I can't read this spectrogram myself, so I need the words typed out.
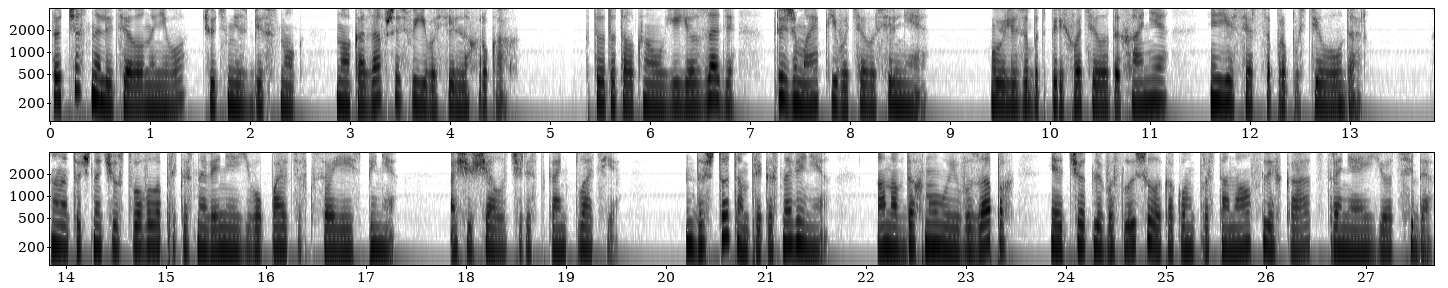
тотчас налетела на него, чуть не сбив с ног, но оказавшись в его сильных руках. Кто-то толкнул ее сзади, прижимая к его телу сильнее. У Элизабет перехватило дыхание, её сердце пропустило удар. Она точно чувствовала прикосновение его пальцев к своей спине, ощущала через ткань платья. Да что там прикосновение? Она вдохнула его запах и отчетливо слышала, как он простонал, слегка отстраняя ее от себя.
